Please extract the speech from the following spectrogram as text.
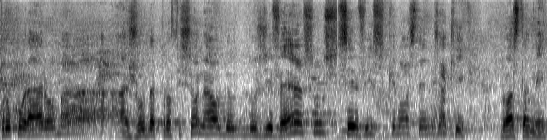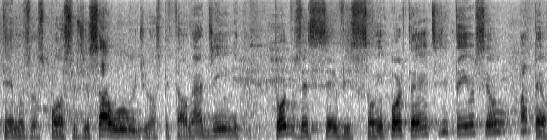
procurar uma ajuda profissional do, dos diversos serviços que nós temos aqui. Nós também temos os postos de saúde, o Hospital Nardini, Todos esses serviços são importantes e têm o seu papel.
